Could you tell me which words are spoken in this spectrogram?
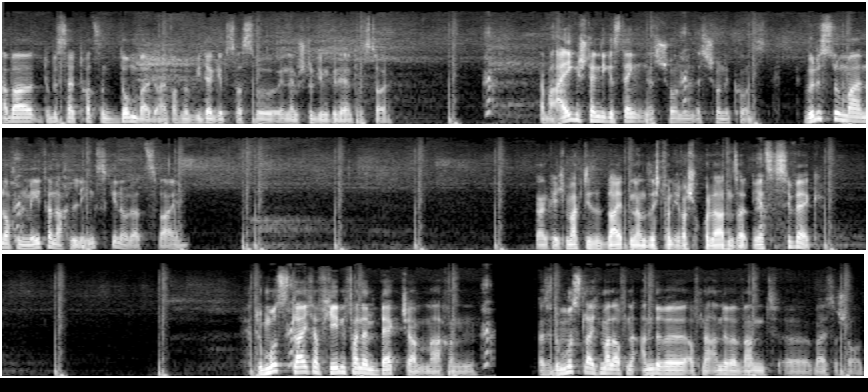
aber du bist halt trotzdem dumm, weil du einfach nur wiedergibst, was du in deinem Studium gelernt hast. Toll. Aber eigenständiges Denken ist schon, ist schon eine Kunst. Würdest du mal noch einen Meter nach links gehen oder zwei? Danke, ich mag diese Seitenansicht von ihrer Schokoladenseite. Jetzt ist sie weg. Du musst gleich auf jeden Fall einen Backjump machen. Also du musst gleich mal auf eine andere, auf eine andere Wand, äh, weißt du schon.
